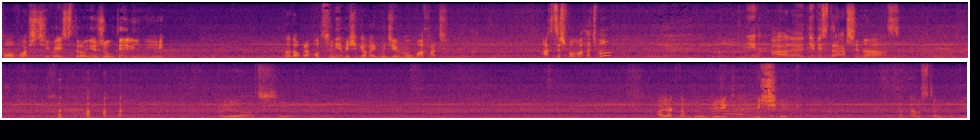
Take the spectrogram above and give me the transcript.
po właściwej stronie żółtej linii. No dobra, odsuniemy się kawałek, będziemy mu machać. A chcesz pomachać mu? Nie, ale nie wystraszy nas. ja cię. A jak tam drugi? Misiek. A tam stoi drugi.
